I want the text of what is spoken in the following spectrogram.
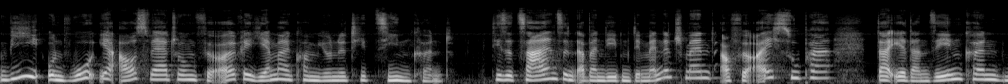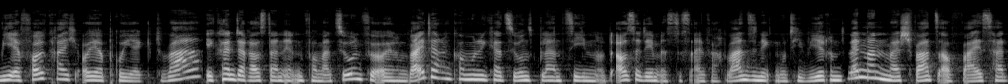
wie und wo ihr Auswertungen für eure Yammer Community ziehen könnt. Diese Zahlen sind aber neben dem Management auch für euch super, da ihr dann sehen könnt, wie erfolgreich euer Projekt war. Ihr könnt daraus dann Informationen für euren weiteren Kommunikationsplan ziehen und außerdem ist es einfach wahnsinnig motivierend, wenn man mal schwarz auf weiß hat,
